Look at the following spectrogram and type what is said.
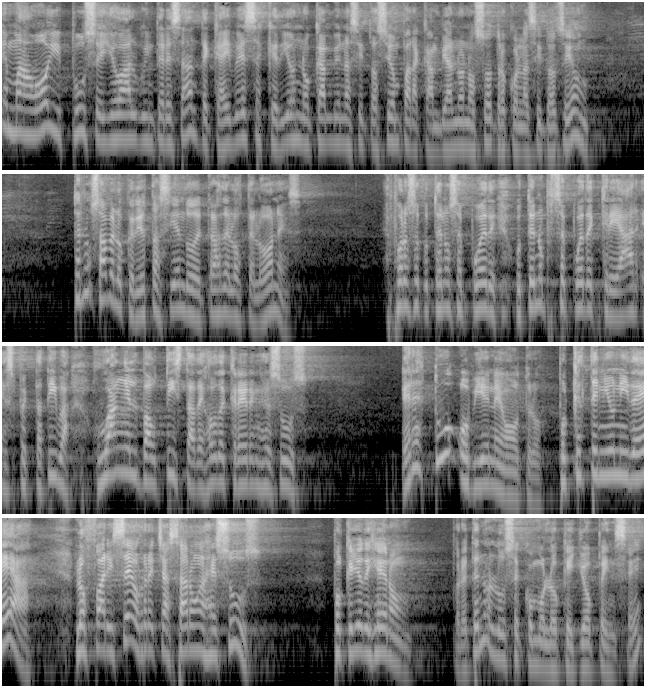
Es más, hoy puse yo algo interesante, que hay veces que Dios no cambia una situación para cambiarnos nosotros con la situación. Usted no sabe lo que Dios está haciendo detrás de los telones. Es por eso que usted no se puede, usted no se puede crear expectativa. Juan el Bautista dejó de creer en Jesús. ¿Eres tú o viene otro? Porque él tenía una idea. Los fariseos rechazaron a Jesús porque ellos dijeron, pero este no luce como lo que yo pensé.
